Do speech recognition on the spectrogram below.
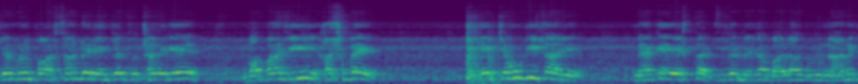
ਕਿ ਮੈਨੂੰ ਪਾਕਿਸਤਾਨ ਦੇ ਰੇਂਜਰ ਪੁੱਛਣ ਲੱਗੇ ਬਾਬਾ ਜੀ ਹਸਬੇ ਇਹ ਕਿਉਂ ਕੀਤਾ ਜੇ? ਮੈਂ ਕਿਹਾ ਇਸ ਧਰਤੀ ਤੇ ਮੇਰਾ ਬਾਲਾ ਗੁਰੂ ਨਾਨਕ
